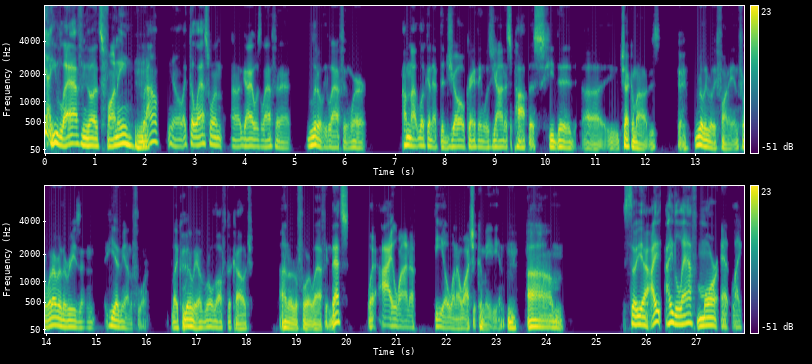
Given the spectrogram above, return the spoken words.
Yeah, you laugh and you go, "It's funny," Mhm. but I don't. You know, like the last one, uh, guy I was laughing at, literally laughing, where I'm not looking at the joke or anything. Was Yannis Pappas? He did. Uh, check him out. He's Okay. really, really funny. And for whatever the reason, he had me on the floor. Like Okay. literally, I rolled off the couch onto the floor laughing. That's what I want to feel when I watch a comedian. Um, so yeah, I, I laugh more at like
